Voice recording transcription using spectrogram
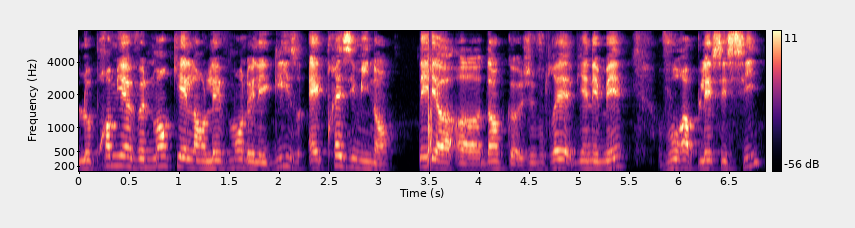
le premier événement qui est l'enlèvement de l'église est très imminent. Et euh, euh, donc, je voudrais bien aimer vous rappeler ceci.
